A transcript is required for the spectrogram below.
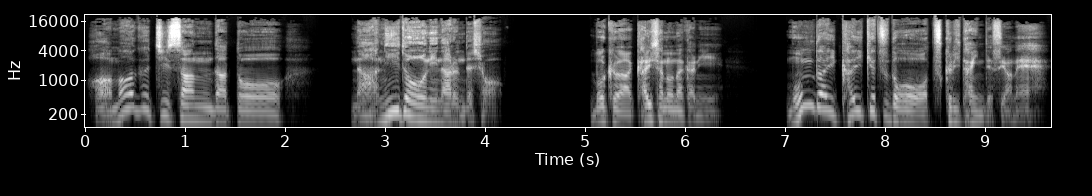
浜口さんだと何道になるんでしょう？僕は会社の中に問題解決道を作りたいんですよね。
